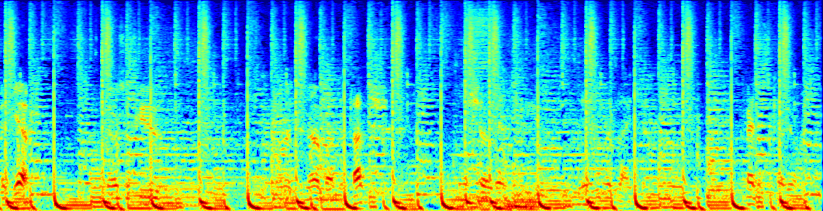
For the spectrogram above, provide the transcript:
But yeah, for those of you who wanted to know about the clutch, we'll show that to you a little bit later. Let's carry on.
